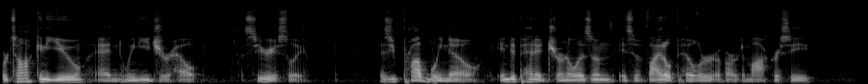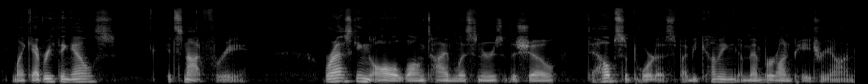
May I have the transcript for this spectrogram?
We're talking to you, and we need your help. Seriously. As you probably know, independent journalism is a vital pillar of our democracy. Like everything else, it's not free. We're asking all longtime listeners of the show to help support us by becoming a member on Patreon.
